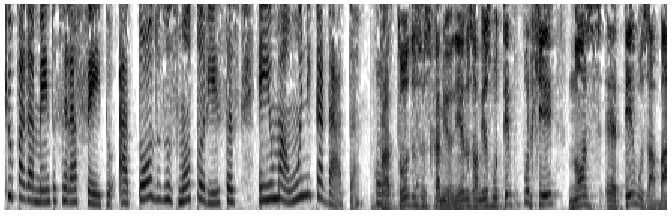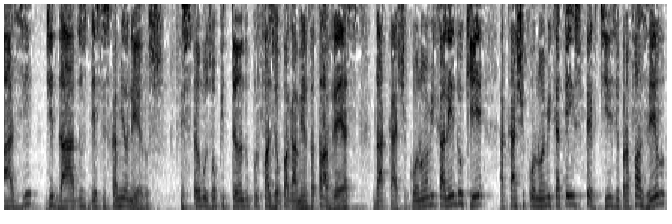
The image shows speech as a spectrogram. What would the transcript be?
que o pagamento será feito a todos os motoristas em uma única data. Para todos os caminhoneiros ao mesmo tempo, porque nós eh, temos a base de dados desses caminhoneiros estamos optando por fazer o pagamento através da Caixa Econômica, além do que a Caixa Econômica tem expertise para fazê-lo,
